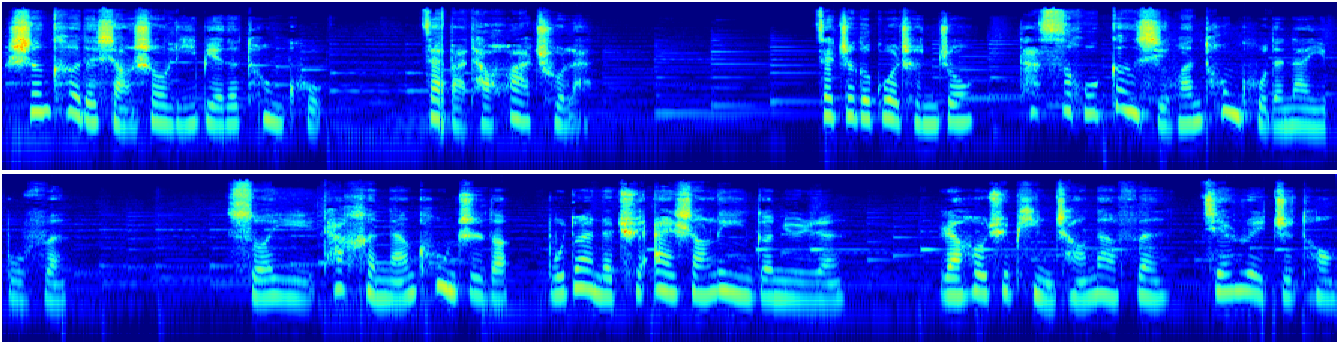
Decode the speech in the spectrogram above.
深刻的享受离别的痛苦，再把她画出来。在这个过程中，他似乎更喜欢痛苦的那一部分，所以他很难控制的不断的去爱上另一个女人，然后去品尝那份尖锐之痛。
